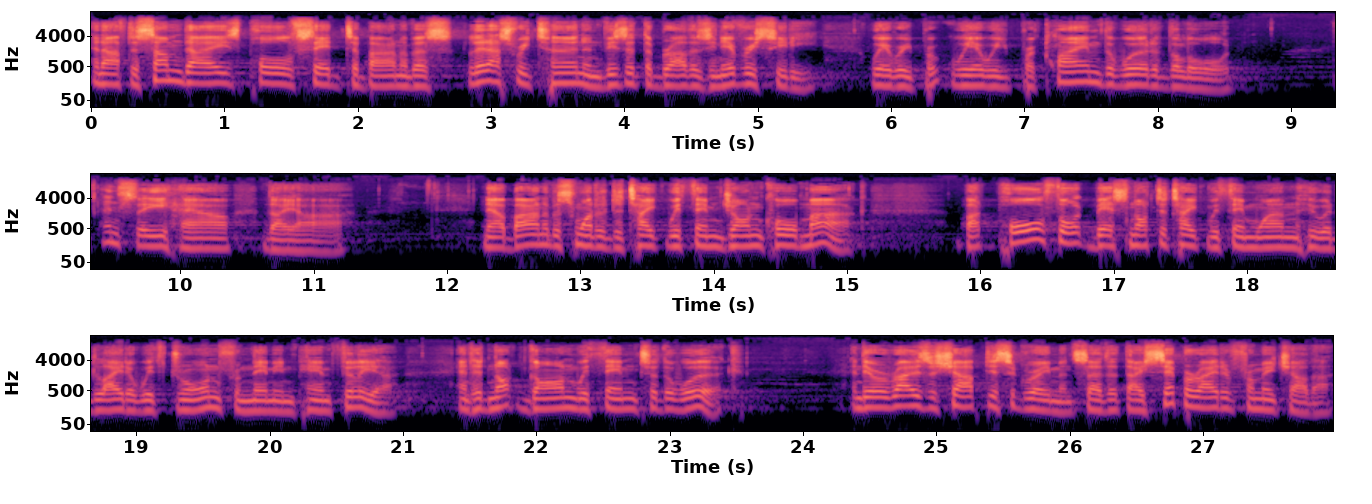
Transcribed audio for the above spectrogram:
And after some days, Paul said to Barnabas, Let us return and visit the brothers in every city where we, where we proclaim the word of the Lord and see how they are. Now, Barnabas wanted to take with them John called Mark, but Paul thought best not to take with them one who had later withdrawn from them in Pamphylia and had not gone with them to the work. And there arose a sharp disagreement, so that they separated from each other.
